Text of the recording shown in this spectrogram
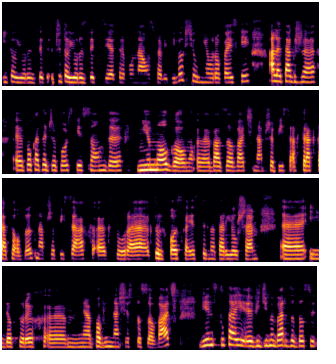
i to jurystyk- czy to jurysdykcję Trybunału Sprawiedliwości Unii Europejskiej, ale także e, pokazać, że polskie sądy nie mogą bazować na przepisach traktatowych, na przepisach, które, których Polska jest sygnatariuszem i których powinna się stosować. Więc tutaj widzimy bardzo, dosyć,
